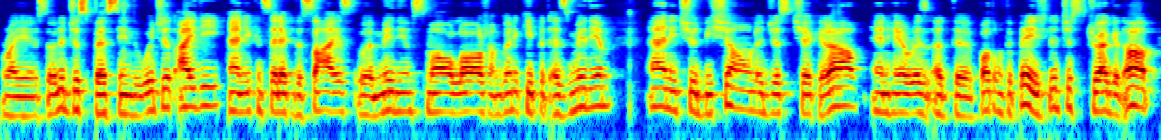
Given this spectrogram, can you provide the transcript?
right here. So let's just paste in the widget ID and you can select the size, uh, medium, small, large. I'm going to keep it as medium and it should be shown. Let's just check it out. And here is at the bottom of the page. Let's just drag it up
